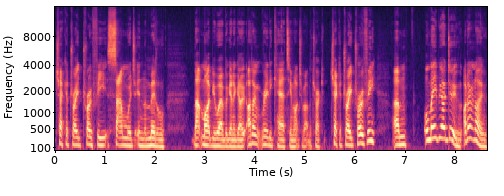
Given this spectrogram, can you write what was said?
Checkatrade Trophy sandwich in the middle. That might be where we're going to go. I don't really care too much about the Checkatrade Trophy. Um, or maybe I do. I don't know.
